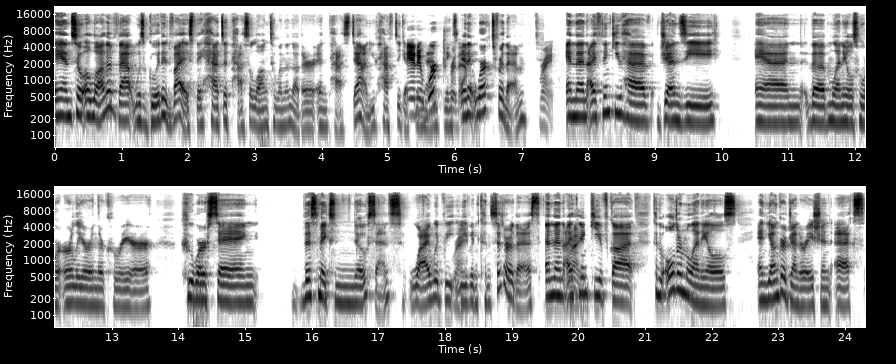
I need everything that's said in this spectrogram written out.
And so a lot of that was good advice they had to pass along to one another and pass down. You have to get And it worked for them. And it worked for them. Right. And then I think you have Gen Z and the millennials who are earlier in their career who are saying, this makes no sense. Why would we Right. even consider this? And then I Right. think you've got kind of older millennials and younger generation X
